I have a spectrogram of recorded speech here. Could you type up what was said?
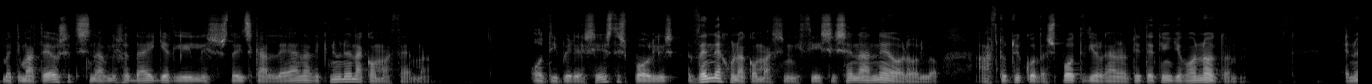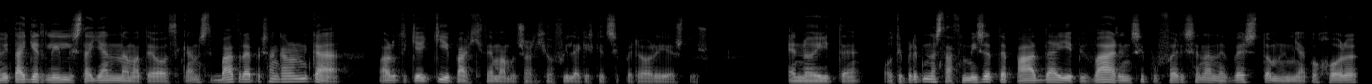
με τη ματέωση της συναυλής ο Ντάιγκερ Λίλης στο Ιτσκαλέ, αναδεικνύουν ένα ακόμα θέμα ότι οι υπηρεσίες της πόλης δεν έχουν ακόμα συνηθίσει σε ένα νέο ρόλο, αυτό του οικοδεσπότη διοργανωτή τέτοιων γεγονότων. Ενώ οι Τάγκερ Λίλι στα Γιάννη ματαιώθηκαν, στην Πάτρα έπαιξαν κανονικά, παρότι και εκεί υπάρχει θέμα με τους αρχαιοφύλακες και τις υπερορίες τους. Εννοείται ότι πρέπει να σταθμίζεται πάντα η επιβάρυνση που φέρει σε έναν ευαίσθητο μνημιακό χώρο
